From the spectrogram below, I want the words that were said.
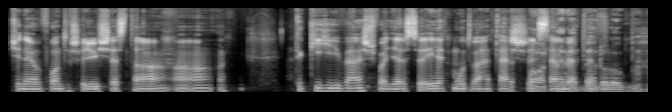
úgyhogy nagyon fontos, hogy ő is ezt a, a, a hát a kihívás, vagy ez életmódváltás szenvedett. a dologban.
